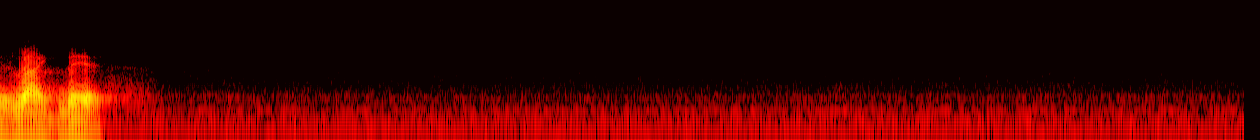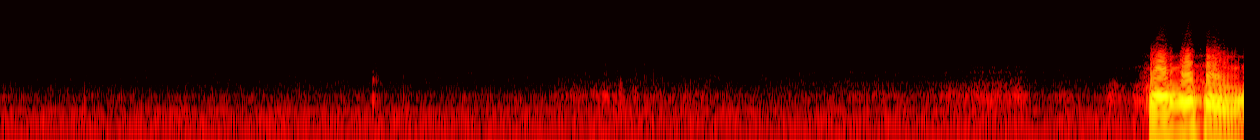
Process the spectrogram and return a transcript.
Is like this. So this is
